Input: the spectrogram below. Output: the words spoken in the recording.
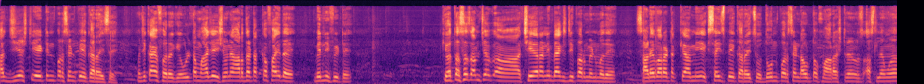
आज G S T eighteen percent pay करायचं आहे म्हणजे काय फरक आहे? उलटा माझ्या हिशोबाने अर्धा टक्का फायदा आहे बेनिफिट आहे. किंवा तसंच आमच्या चेअर आणि बॅग्स डिपार्टमेंटमध्ये साडेबारा टक्के आम्ही एक्साईज पे करायचो. दोन पर्सेंट आउट ऑफ महाराष्ट्र असल्यामुळं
